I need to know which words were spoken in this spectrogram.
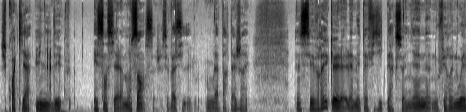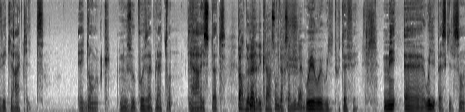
Je crois qu'il y a une idée essentielle à mon sens. Je ne sais pas si vous la partagerez. C'est vrai que la métaphysique bergsonienne nous fait renouer avec Héraclite et donc nous oppose à Platon et à Aristote. Par-delà la déclaration de Bergson lui-même. Oui, oui, oui, tout à fait. Mais euh, oui, parce qu'ils s'en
